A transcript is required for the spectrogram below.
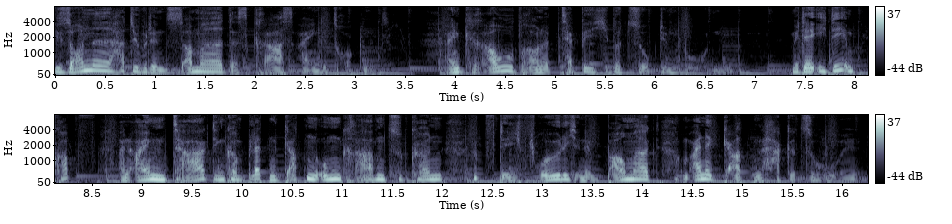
Die Sonne hat über den Sommer das Gras eingetrocknet. Ein graubrauner Teppich überzog den Boden. Mit der Idee im Kopf, an einem Tag den kompletten Garten umgraben zu können, hüpfte ich fröhlich in den Baumarkt, um eine Gartenhacke zu holen.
